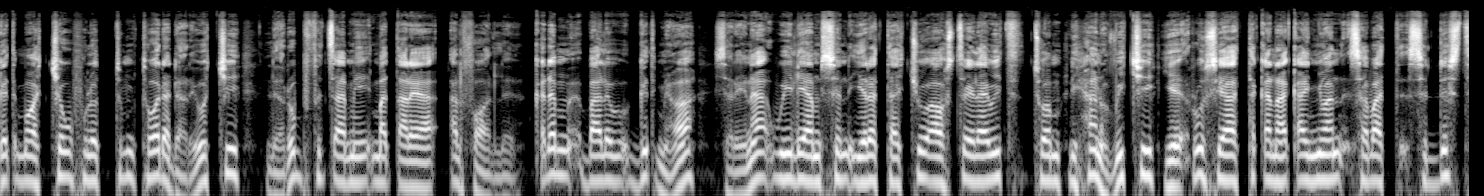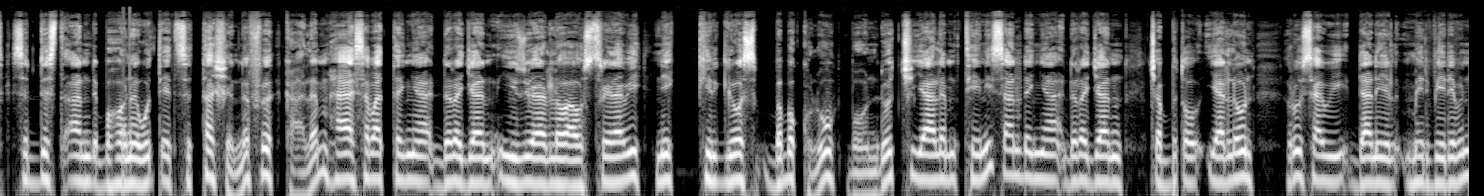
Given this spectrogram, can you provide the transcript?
ገጥሟቸው ሁለቱም ተወዳዳሪዎች ለሩብ ፍጻሜ ማጣሪያ አልፈዋል። ቀደም ባለው ግጥሚያዋ ሰሬና ዊሊያምስን የረታችው አውስትራሊያዊት ቶም ሊሃኖቪች የሩሲያ ተቀናቃኟን ሰባት ስድስት ስድስት አንድ በሆነ ውጤት ስታሸንፍ ከዓለም 27ተኛ ደረጃን ይዞ ያለው አውስትራሊያዊ ኒክ ኪርጊዮስ በበኩሉ በወንዶች የዓለም ቴኒስ አንደኛ ደረጃን ጨብጦ ያለውን ሩሲያዊ ዳንኤል ሜድቬዴቭን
